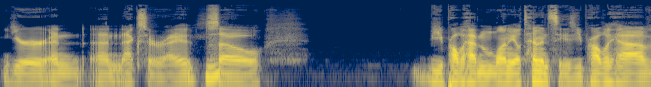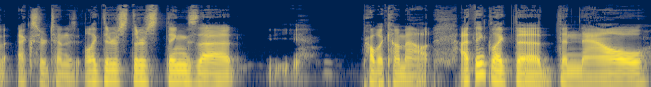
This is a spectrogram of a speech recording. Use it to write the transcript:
you're an an xer right Mhm. so you probably have millennial tendencies you probably have xer tendencies like there's there's things that probably come out i think like the the now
